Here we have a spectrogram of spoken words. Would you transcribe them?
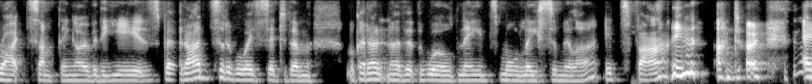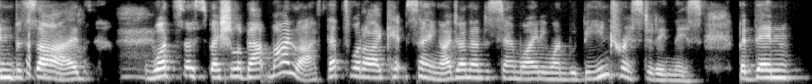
write something over the years, but I'd sort of always said to them, look, I don't know that the world needs more Lisa Miller. It's fine. I don't. And besides, what's so special about my life? That's what I kept saying. I don't understand why anyone would be interested in this. But then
